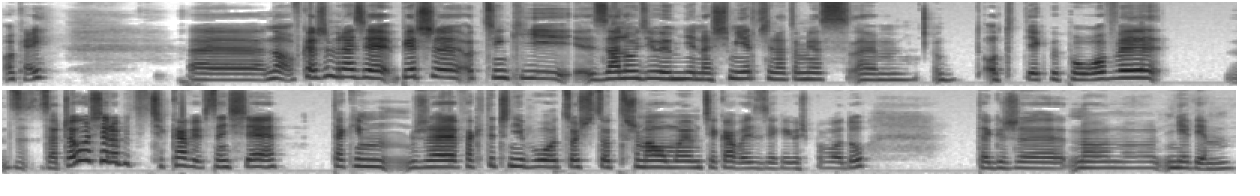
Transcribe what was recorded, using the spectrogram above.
okej. Okay. E, no, w każdym razie pierwsze odcinki zanudziły mnie na śmierć, natomiast um, od jakby połowy zaczęło się robić ciekawie, w sensie takim, że faktycznie było coś, co trzymało moją ciekawość z jakiegoś powodu. Także, no, no nie wiem.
